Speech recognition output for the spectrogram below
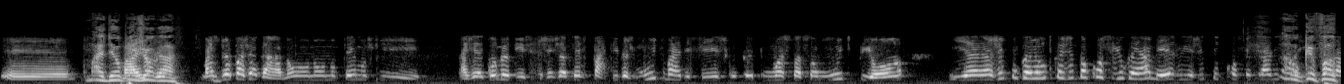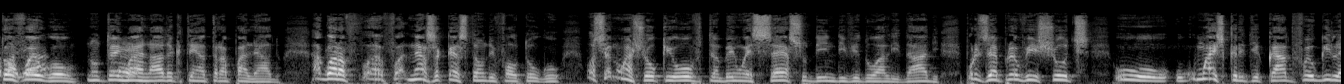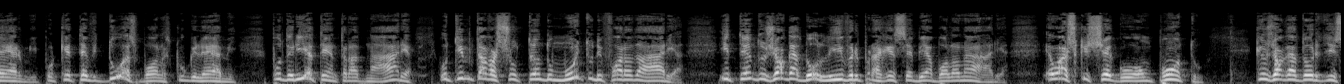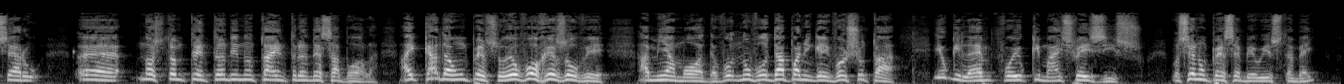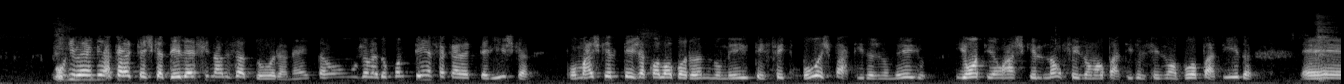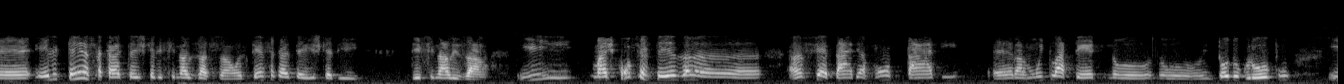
É, mas deu para jogar. Mas deu para jogar. Não, não, não temos que. Gente, como eu disse, a gente já teve partidas muito mais difíceis, com uma situação muito pior. E a gente não ganhou porque a gente não conseguiu ganhar mesmo. E a gente Não, o que faltou foi o gol. Não tem é. mais nada que tenha atrapalhado. Agora, nessa questão de faltou o gol, você não achou que houve também um excesso de individualidade? Por exemplo, eu vi chutes. O, o mais criticado foi o Guilherme, porque teve duas bolas que o Guilherme poderia ter entrado na área. O time estava chutando muito de fora da área e tendo jogador livre para receber a bola na área. Eu acho que chegou a um ponto que os jogadores disseram: é, nós estamos tentando e não está entrando essa bola. Aí cada um pensou: eu vou resolver a minha moda, vou, não vou dar para ninguém, vou chutar. E o Guilherme foi o que mais fez isso. Você não percebeu isso também? O Guilherme, a característica dele é finalizadora, né? Então, o jogador, quando tem essa característica, por mais que ele esteja colaborando no meio, tem feito boas partidas no meio, e ontem eu acho que ele não fez uma mal partida, ele fez uma boa partida, é, ele tem essa característica de finalização, ele tem essa característica de, de finalizar. E, mas com certeza a ansiedade, a vontade era muito latente no, no, em todo o grupo. E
